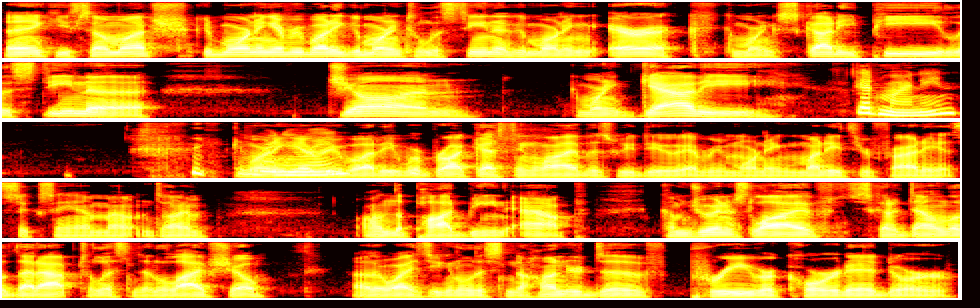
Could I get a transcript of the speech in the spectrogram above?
Thank you so much. Good morning, everybody. Good morning to Listina. Good morning, Eric. Good morning, Scotty P. Listina, John. Good morning, Gabby. Good morning. Good Good morning, everybody. We're broadcasting live as we do every morning, Monday through Friday at 6 a.m. Mountain Time on the Podbean app. Come join us live. Just got to download that app to listen to the live show. Otherwise, you can listen to hundreds of pre recorded or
